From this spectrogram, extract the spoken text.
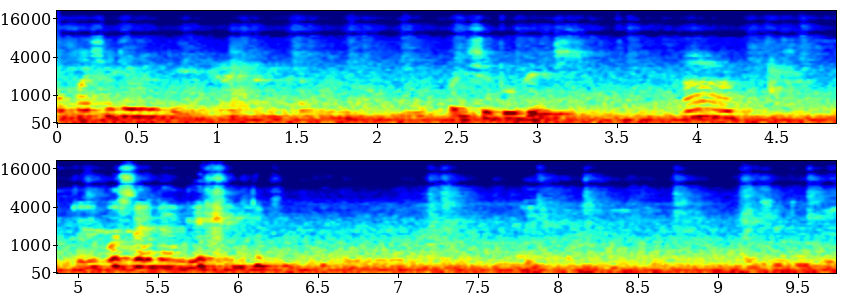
उपाशी ठेवेल तू. पैसे तू दे. हां. तुला पोसायला आली. पैसे तू दे.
